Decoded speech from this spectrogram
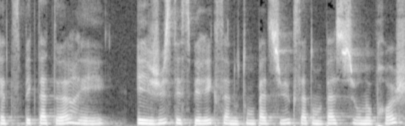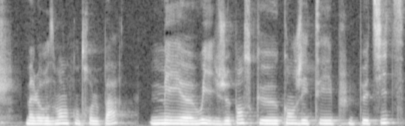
être spectateur et, et juste espérer que ça nous tombe pas dessus, que ça tombe pas sur nos proches. Malheureusement, on ne contrôle pas. Mais euh, oui, je pense que quand j'étais plus petite,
